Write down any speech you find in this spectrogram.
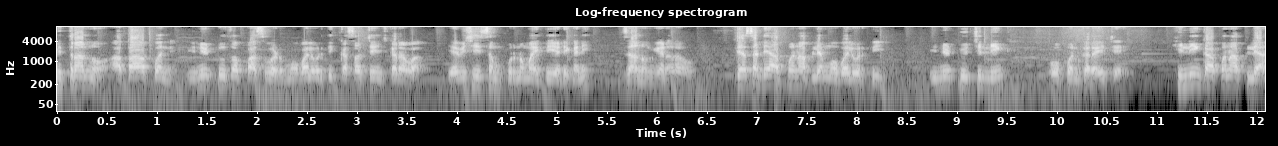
मित्रांनो आता आपण युनिट टू चा पासवर्ड मोबाईलवरती कसा चेंज करावा याविषयी संपूर्ण माहिती या ठिकाणी जाणून घेणार आहोत. त्यासाठी आपण आपल्या मोबाईलवरती युनिट टू ची लिंक ओपन करायची आहे. ही लिंक आपण आपल्या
